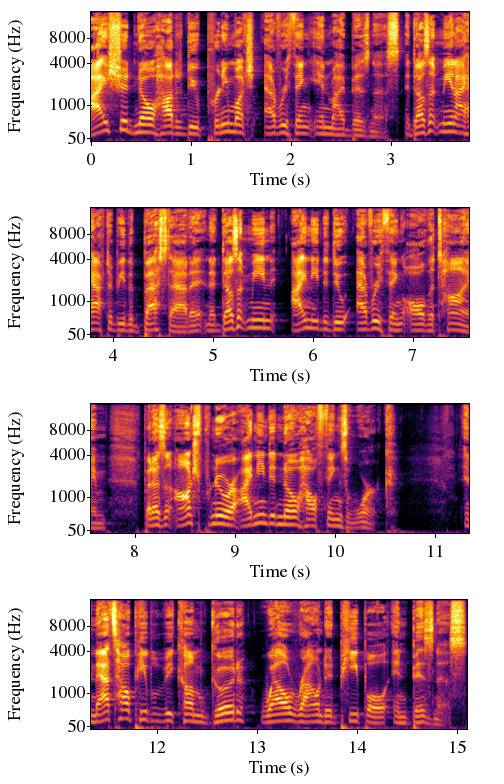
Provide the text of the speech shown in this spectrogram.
I should know how to do pretty much everything in my business. It doesn't mean I have to be the best at it, and it doesn't mean I need to do everything all the time. But as an entrepreneur, I need to know how things work. And that's how people become good, well rounded people in business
